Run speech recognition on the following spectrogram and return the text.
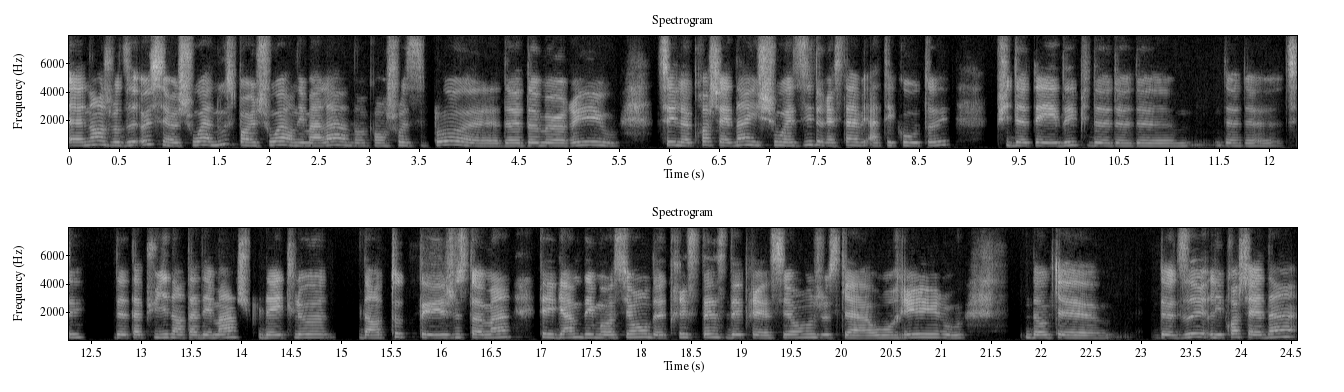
Euh, non, je veux dire, eux, c'est un choix. Nous, c'est pas un choix. On est malade, donc on choisit pas euh, de demeurer. Ou, tu sais, le proche aidant, il choisit de rester à, tes côtés, puis de t'aider, puis de, de, de, de, de de t'appuyer dans ta démarche, puis d'être là dans toutes tes, justement, tes gammes d'émotions, de tristesse, dépression, jusqu'au rire. Ou... Donc, euh, de dire, les proches aidants,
